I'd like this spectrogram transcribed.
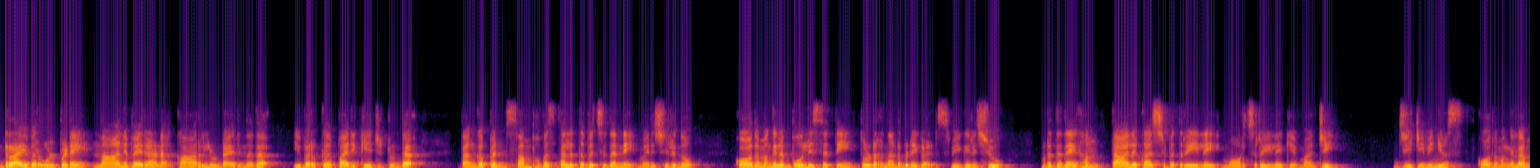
ഡ്രൈവർ ഉൾപ്പെടെ നാലു പേരാണ് കാറിലുണ്ടായിരുന്നത്. ഇവർക്ക് പരിക്കേറ്റിട്ടുണ്ട്. തങ്കപ്പൻ സംഭവസ്ഥലത്ത് വെച്ച് തന്നെ മരിച്ചിരുന്നു. കോതമംഗലം പോലീസ് എത്തി തുടർ നടപടികൾ സ്വീകരിച്ചു. മൃതദേഹം താലൂക്ക് ആശുപത്രിയിലെ മോർച്ചറിയിലേക്ക് മാറ്റി. G T V news Kothamangalam.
